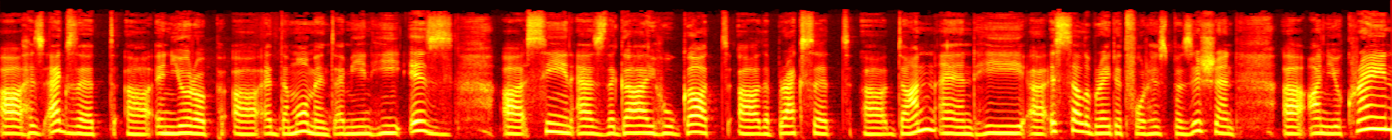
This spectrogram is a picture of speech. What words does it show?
uh, his exit uh, in Europe uh, at the moment. I mean, he is uh, seen as the guy who got uh, the Brexit done, and he is celebrated for his position on Ukraine.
